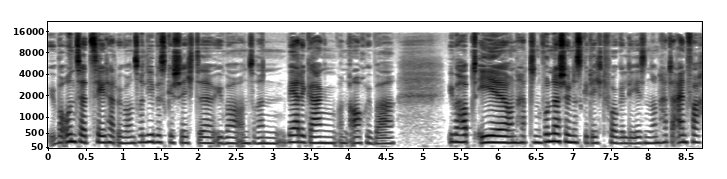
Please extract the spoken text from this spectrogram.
über uns erzählt hat, über unsere Liebesgeschichte, über unseren Werdegang und auch über überhaupt Ehe und hat ein wunderschönes Gedicht vorgelesen und hatte einfach,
